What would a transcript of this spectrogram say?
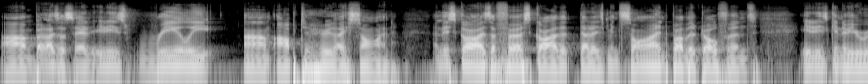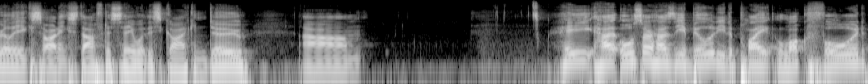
Um, but as I said, it is really um, up to who they sign. And this guy is the first guy that, that has been signed by the Dolphins. It is going to be really exciting stuff to see what this guy can do. Um, he ha- also has the ability to play lock forward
